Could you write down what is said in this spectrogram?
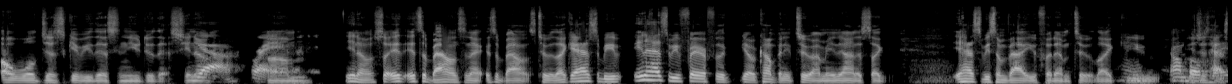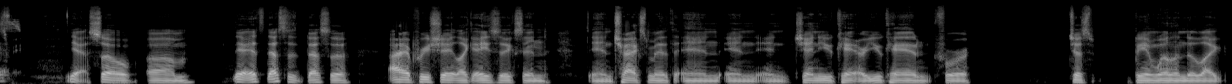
oh we'll just give you this and you do this you know Yeah, right. um you know so it, it's a balance and it's a balance too like it has to be it has to be fair for the you know company too i mean honest like it has to be some value for them too like Mhm. you it just has to be yeah so um yeah it's that's a that's a i appreciate like asics and and tracksmith and and and Gen UCAN or UCAN for just being willing to like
